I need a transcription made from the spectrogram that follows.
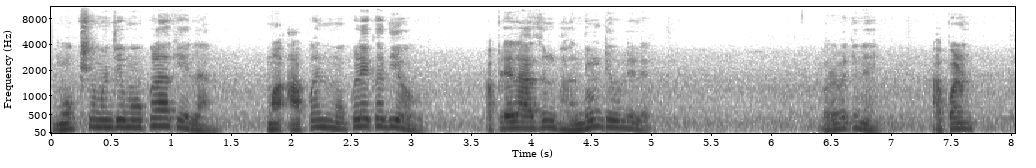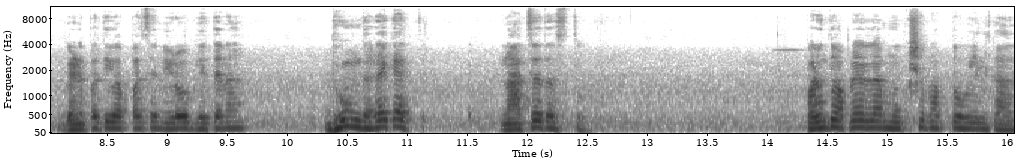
मोक्ष म्हणजे मोकळा केला मग आपण मोकळे कधी आहोत आपल्याला अजून बांधून ठेवलेलं आहे बरोबर की नाही आपण गणपती बाप्पाचा निरोप घेताना धूमधडाक्यात नाचत असतो परंतु आपल्याला मोक्ष प्राप्त होईल का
